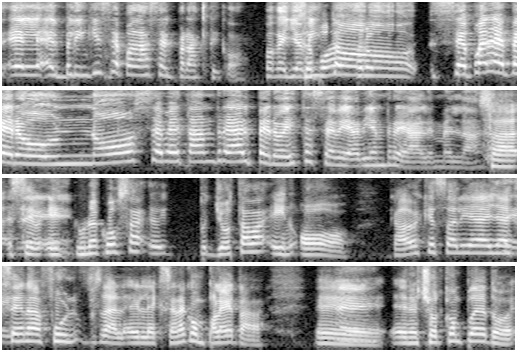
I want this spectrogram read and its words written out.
el, el, blinking se puede hacer práctico, porque yo he visto, se puede, pero no se ve tan real, pero este se vea bien real, en verdad. O sea, una cosa, eh, yo estaba en oh cada vez que salía ella escena full, o sea, la, escena completa, eh, en el shot completo,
